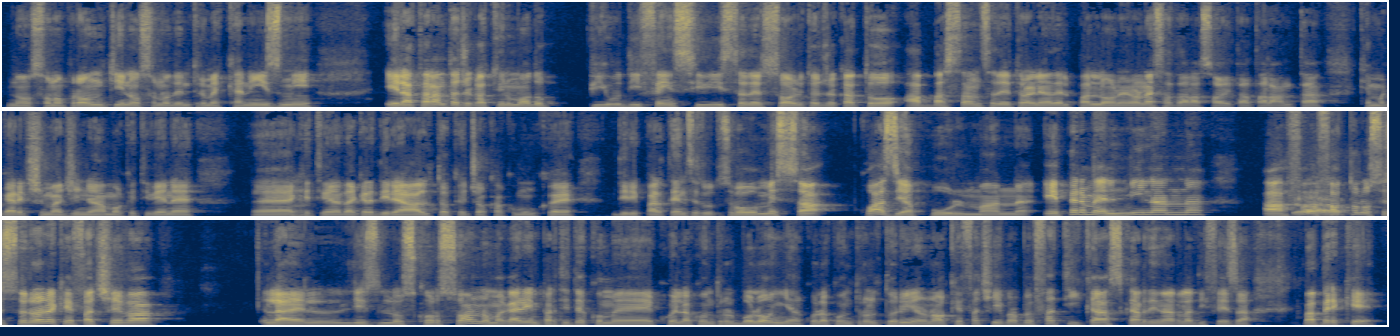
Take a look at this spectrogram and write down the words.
Non sono pronti, non sono dentro i meccanismi. E l'Atalanta ha giocato in un modo più difensivista del solito, ha giocato abbastanza dietro la linea del pallone. Non è stata la solita Atalanta che magari ci immaginiamo che ti viene, eh, Mm. che ti viene ad aggredire alto, che gioca comunque di ripartenza e tutto. Si è proprio messa quasi a pullman. E per me il Milan ha, fa- Bravo. fatto lo stesso errore che faceva la- gli- lo scorso anno, magari in partite come quella contro il Bologna, quella contro il Torino, no? che facevi proprio fatica a scardinare la difesa. Ma perché?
